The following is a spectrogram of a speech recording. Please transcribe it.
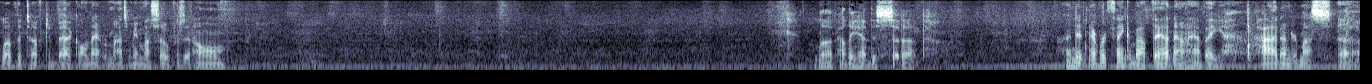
Love the tufted back on that. Reminds me of my sofas at home. Love how they have this set up. I didn't ever think about that. Now I have a hide under my uh,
